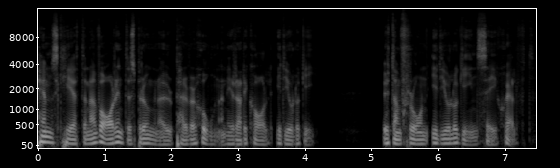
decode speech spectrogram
Hemskheterna var inte sprungna ur perversionen i radikal ideologi, utan från ideologin sig självt.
